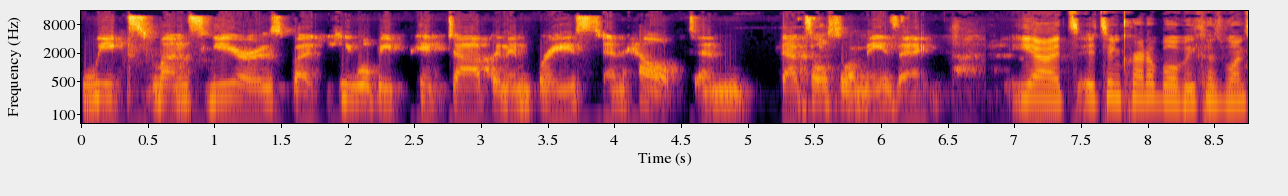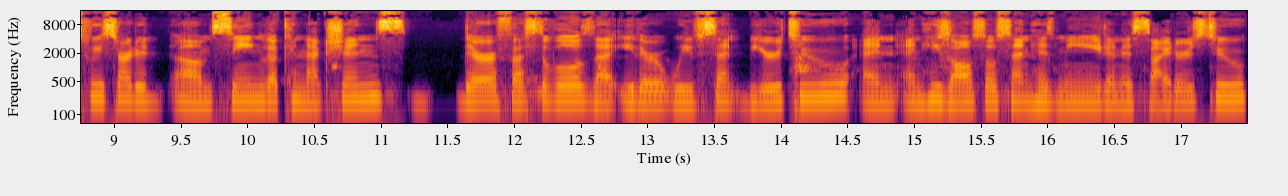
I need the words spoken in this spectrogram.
weeks months years but he will be picked up and embraced and helped and that's also amazing yeah, it's it's incredible because once we started um, seeing the connections, there are festivals that either we've sent beer to, and and he's also sent his mead and his ciders to.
